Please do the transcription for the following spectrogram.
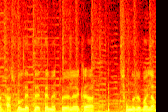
আমরা কাশফুল দেখতে দেখতে মেট্রো রেলের একটা সৌন্দর্য পাইলাম।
